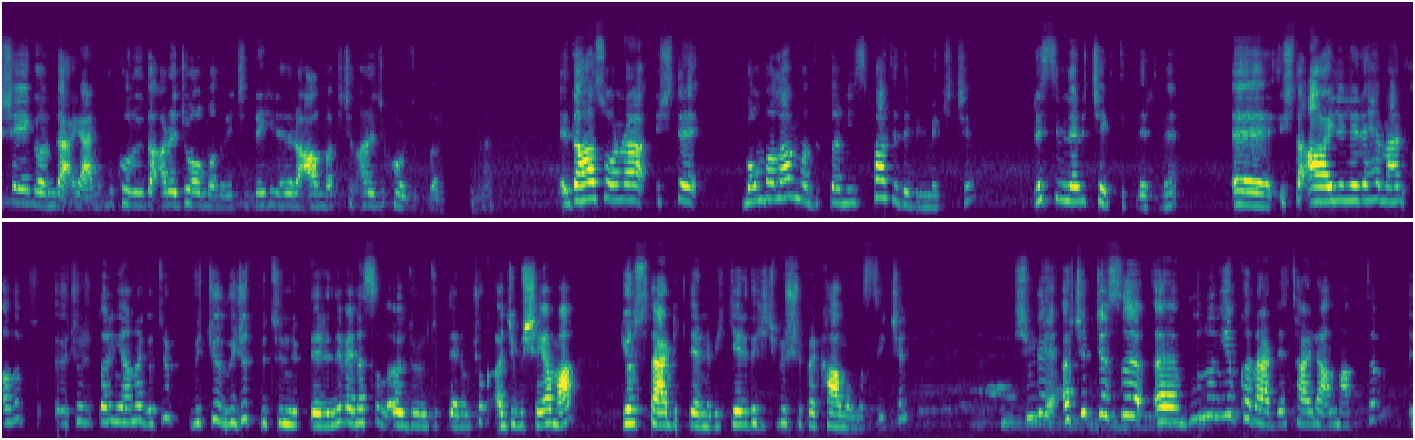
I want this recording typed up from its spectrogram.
şeye gönder yani bu konuyu da aracı olmaları için rehineleri almak için aracı koyduklarını e, daha sonra işte bombalanmadıklarını ispat edebilmek için resimleri çektiklerini e, işte aileleri hemen alıp e, çocukların yanına götürüp vücut, vücut bütünlüklerini ve nasıl öldürüldüklerini çok acı bir şey ama gösterdiklerini bir geride hiçbir şüphe kalmaması için. Şimdi açıkçası e, bunu niye bu kadar detaylı anlattım? E,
